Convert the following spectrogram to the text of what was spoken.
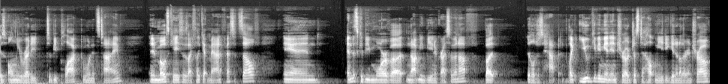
is only ready to be plucked when it's time. In most cases, I feel like it manifests itself, and and this could be more of a not me being aggressive enough, but it'll just happen. Like you giving me an intro just to help me to get another intro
